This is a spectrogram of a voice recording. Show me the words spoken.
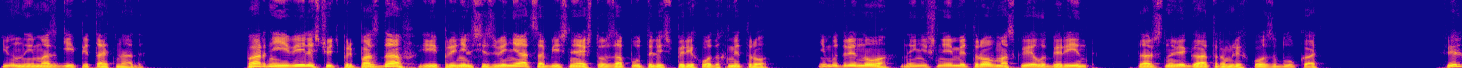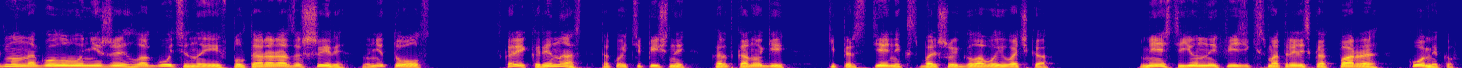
Юные мозги питать надо. Парни явились чуть припоздав и принялись извиняться, объясняя, что запутались в переходах метро. Не мудрено, нынешнее метро в Москве лабиринт, даже с навигатором легко заблукать. Фельдман на голову ниже Лагутина и в полтора раза шире, но не толст. Скорее коренаст, такой типичный коротконогий киперстенник с большой головой и в очках. Вместе юные физики смотрелись как пара комиков,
